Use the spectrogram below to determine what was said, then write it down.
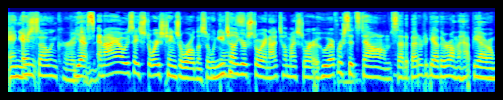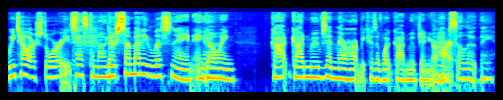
And you're And- so encouraging. Yes, and I always say stories change the world. And so when you tell your story and I tell my story, whoever sits down on the set of Better Together on the happy hour and we tell our stories, Testimony. there's somebody listening and Yeah. going, God, God moves in their heart because of what God moved in your heart. absolutely,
